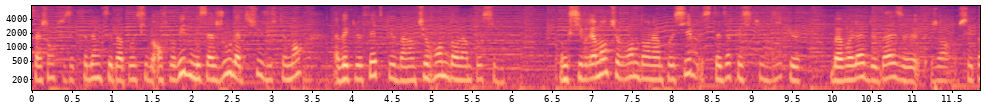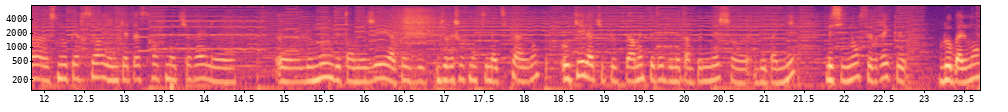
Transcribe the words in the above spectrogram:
Sachant que tu sais très bien que c'est pas possible en Floride, mais ça joue là-dessus justement avec le fait que ben, tu rentres dans l'impossible. Donc si vraiment tu rentres dans l'impossible, c'est-à-dire que si tu te dis que bah voilà de base, euh, genre je sais pas, euh, Snowpiercer, il y a une catastrophe naturelle, le monde est enneigé à cause du réchauffement climatique par exemple. Ok là tu peux te permettre peut-être de mettre un peu de neige sur des palmiers, mais sinon c'est vrai que globalement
